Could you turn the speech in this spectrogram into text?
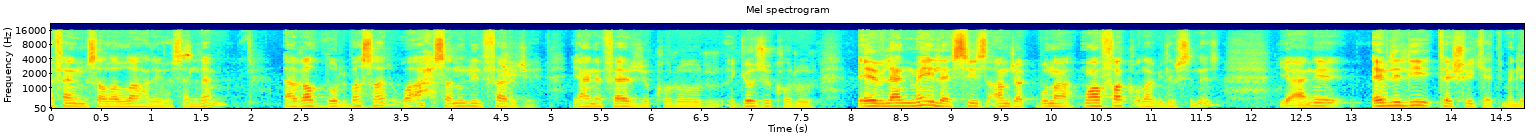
Efendimiz sallallahu aleyhi ve sellem اَغَضُّ basar ve ahsanu lil ferci yani ferci korur, gözü korur. Evlenmeyle siz ancak buna muvaffak olabilirsiniz. Yani evliliği teşvik etmeli,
